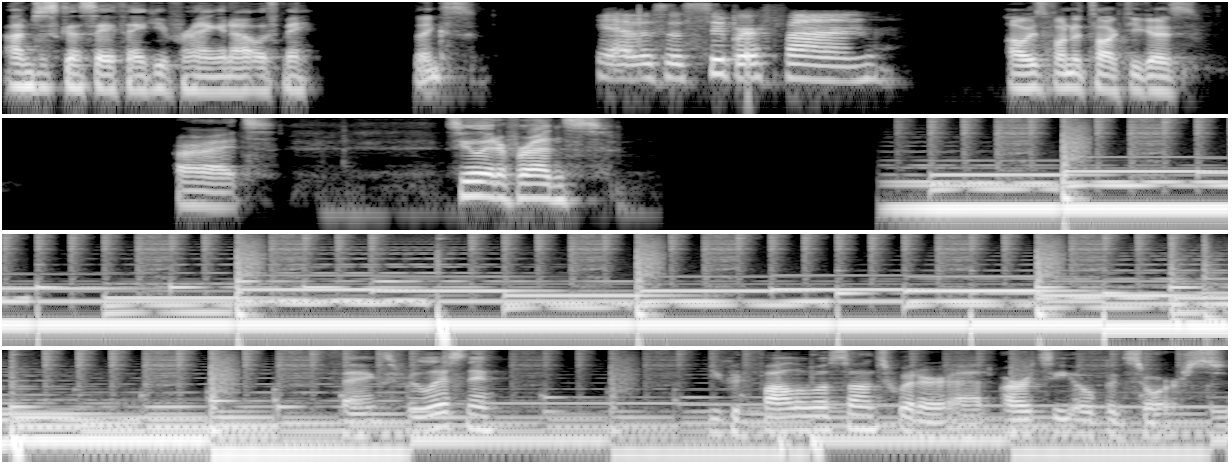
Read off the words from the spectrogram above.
I'm just going to say thank you for hanging out with me. Thanks. Yeah, this was super fun. Always fun to talk to you guys. All right. See you later, friends. Thanks for listening. You can follow us on Twitter at Artsy Open Source.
